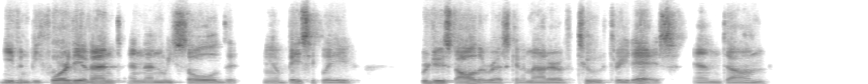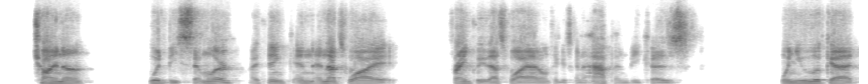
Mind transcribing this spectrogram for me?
even before the event, and then we sold, you know, basically reduced all the risk in a matter of two, three days. And um, China would be similar, I think. And, and that's why, frankly, that's why I don't think it's going to happen because when you look at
